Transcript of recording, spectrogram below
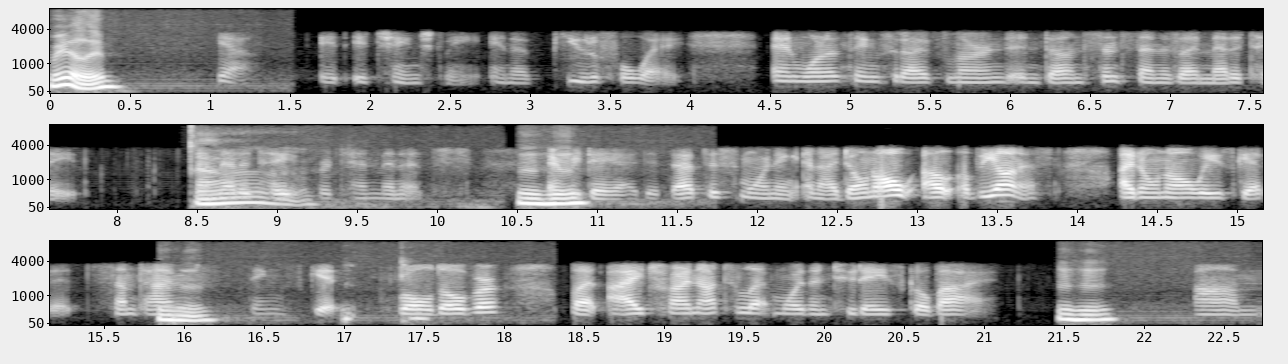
Really? Yeah, it, it changed me in a beautiful way. And one of the things that I've learned and done since then is I meditate. I meditate for 10 minutes Mhm. every day. I did that this morning, and I don't all. I'll, I'll be honest. I don't always get it. Sometimes Mhm. things get rolled over, but I try not to let more than two days go by. Mm-hmm. Um,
